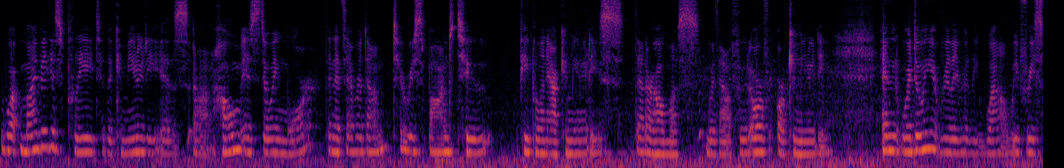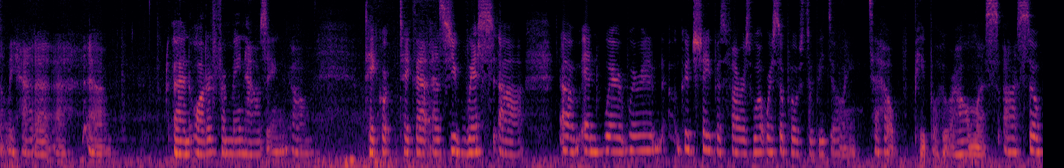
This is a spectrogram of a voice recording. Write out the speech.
what my biggest plea to the community is uh, Home is doing more than it's ever done to respond to people in our communities that are homeless without food or, or community. And we're doing it really, really well. We've recently had a, a, a an audit from Maine Housing. Um, take take that as you wish. Uh, um, and we're we're in good shape as far as what we're supposed to be doing to help people who are homeless. Uh, so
